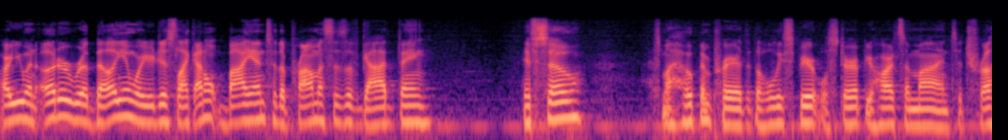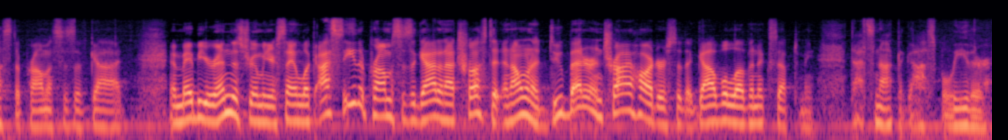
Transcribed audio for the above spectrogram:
Are you in utter rebellion where you're just like, I don't buy into the promises of God thing? If so, it's my hope and prayer that the Holy Spirit will stir up your hearts and mind to trust the promises of God. And maybe you're in this room and you're saying, Look, I see the promises of God and I trust it, and I want to do better and try harder so that God will love and accept me. That's not the gospel either.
